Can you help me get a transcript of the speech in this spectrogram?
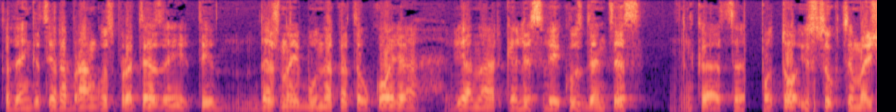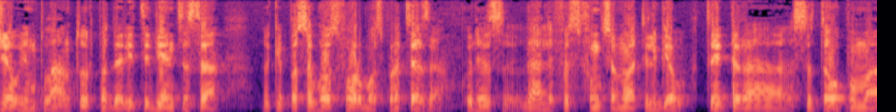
kadangi tai yra brangus protezai, tai dažnai būna, kad aukoja vieną ar kelis sveikus dantis, kad po to įsukti mažiau implantų ir padaryti vientisą tokį pasagos formos protezą, kuris gali funkcionuoti ilgiau. Taip yra sutaupoma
